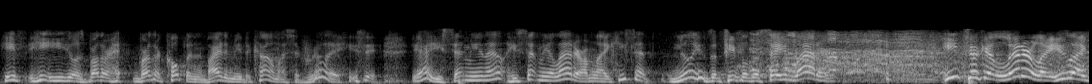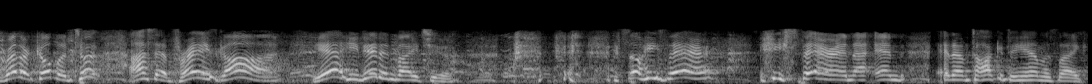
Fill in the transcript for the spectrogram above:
he, he, he goes, brother, brother Copeland invited me to come. I said, really? He said, yeah, he sent me an, he sent me a letter. I'm like, he sent millions of people the same letter. he took it literally. He's like, brother Copeland took, I said, praise God. Yeah, he did invite you. so he's there. He's there, and I, and and I'm talking to him. It's like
